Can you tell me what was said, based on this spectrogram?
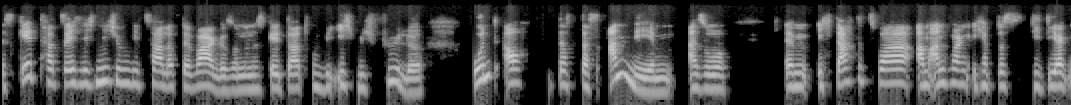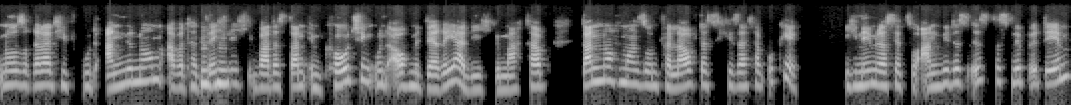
Es geht tatsächlich nicht um die Zahl auf der Waage, sondern es geht darum, wie ich mich fühle und auch das, das Annehmen. Also ähm, ich dachte zwar am Anfang, ich habe das die Diagnose relativ gut angenommen, aber tatsächlich mhm. war das dann im Coaching und auch mit der Reha, die ich gemacht habe, dann nochmal so ein Verlauf, dass ich gesagt habe, okay, ich nehme das jetzt so an, wie das ist, das Lipödem.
